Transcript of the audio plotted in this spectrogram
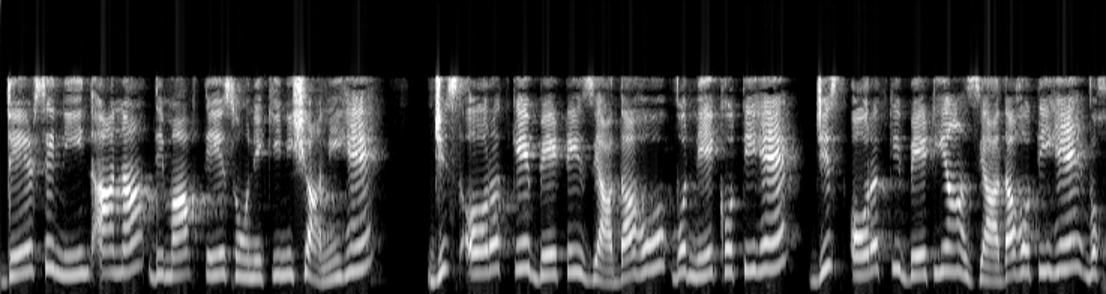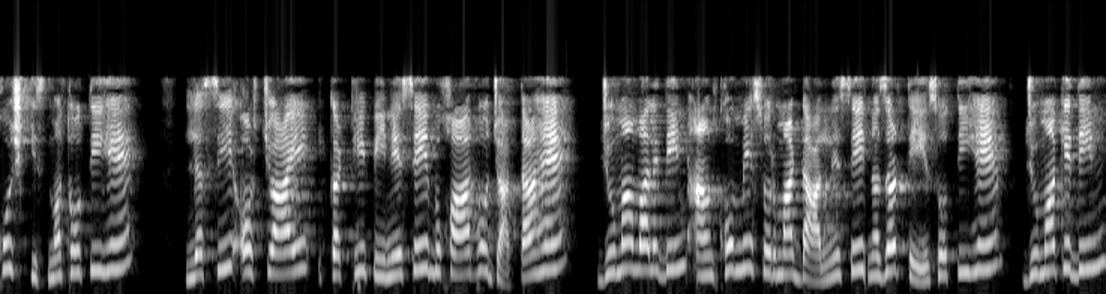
देर से नींद आना दिमाग तेज होने की निशानी है। जिस औरत के बेटे ज़्यादा हो, वो नेक होती है। जिस औरत की बेटियाँ ज़्यादा होती हैं, वो खुशकिस्मत होती है। लस्सी और चाय इकट्ठे पीने से बुखार हो जाता है। जुमा वाले दिन आँखों में सुरमा डालने से नज़र तेज होती है। जुमा के दिन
